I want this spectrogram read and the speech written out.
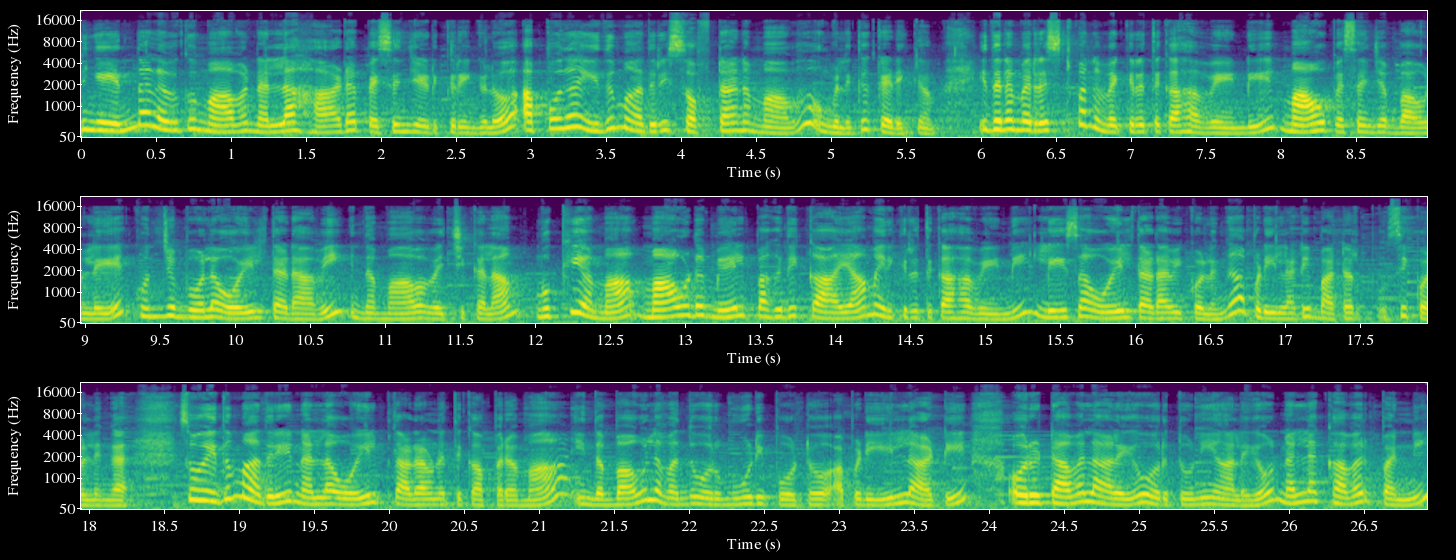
நீங்கள் எந்த அளவுக்கு மாவை நல்லா ஹார்டாக பிசைஞ்சு எடுக்கிறீங்களோ அப்போ தான் இது மாதிரி சாஃப்டான மாவு உங்களுக்கு கிடைக்கும். இதை நம்ம ரெஸ்ட் பண்ண வைக்கிறதுக்காக வேண்டி மாவு பிசைஞ்ச பவுல்லையே கொஞ்சம் போல் ஆயில் தடாவி இந்த மாவை வச்சுக்கலாம். முக்கியமாக மாவோட மேல் பகுதி காயாமல் இருக்கிறதுக்காக வேண்டி லேசாக ஆயில் தடாவி கொள்ளுங்க. அப்படி இல்லாட்டி பட்டர் பூசி கொள்ளுங்க. ஸோ இது மாதிரி நல்லா ஆயில் தடவுனதுக்கு அப்புறமா இந்த பவுலை வந்து ஒரு மூடி போட்டோ அப்படி இல்லாட்டி ஒரு டவலாலேயோ ஒரு துணியாலேயோ நல்லா கவர் பண்ணி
